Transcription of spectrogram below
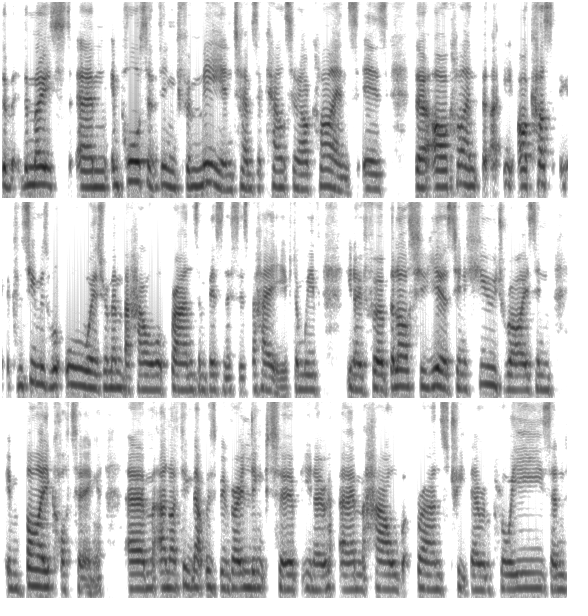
the the most um, important thing for me in terms of counselling our clients is that our client uh, our consumers will always remember how brands and businesses behaved, and we've you know for the last few years seen a huge rise in in boycotting um, and I think that was been very linked to you know um, how brands treat their employees and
